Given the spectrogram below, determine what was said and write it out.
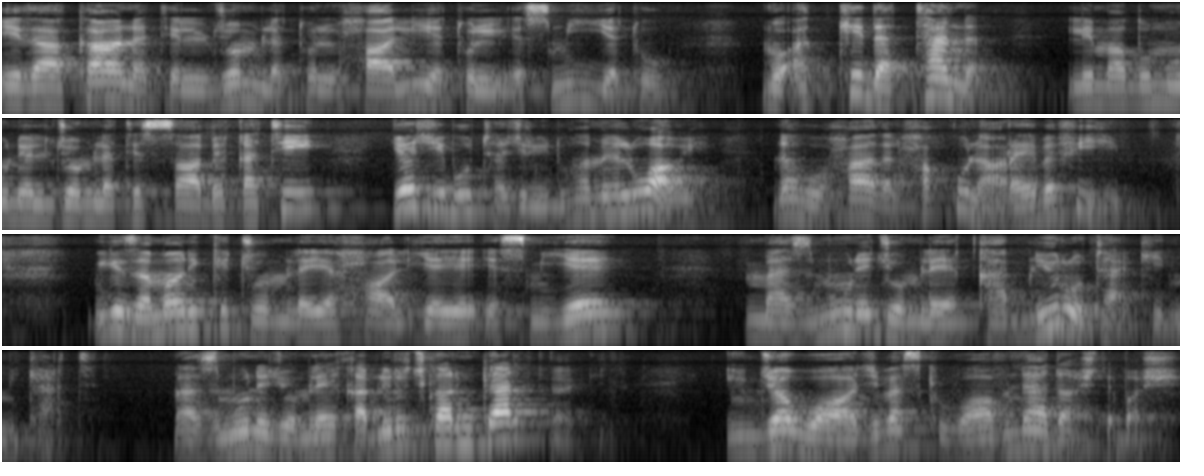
إذا كانت الجملة الحالية الاسمية مؤكدة لمضمون الجملة السابقة يجب تجريدها من الواو. له هذا الحق لا ريب فيه. میگه زمانی که جمله حالیه اسمیه مضمون جمله قبلی رو تأکید می‌کرد. مضمون جمله قبلی رو چکار می‌کرد؟ تأکید. اینجا واجب است که واو نداشته باشه.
